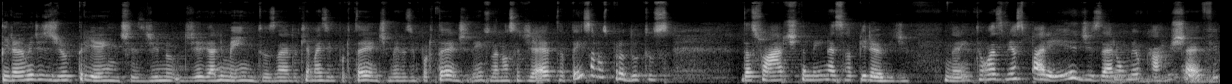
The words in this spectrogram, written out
pirâmides de nutrientes, de, de alimentos, né, do que é mais importante, menos importante dentro da nossa dieta. Pensa nos produtos da sua arte também nessa pirâmide, né? Então as minhas paredes eram o meu carro-chefe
